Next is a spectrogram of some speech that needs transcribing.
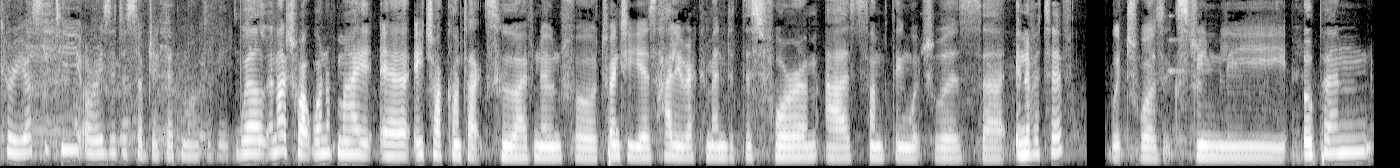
curiosity, or is it a subject that motivates? Well, in actual fact, one of my uh, HR contacts who I've known for 20 years highly recommended this forum as something which was uh, innovative. Which was extremely open,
